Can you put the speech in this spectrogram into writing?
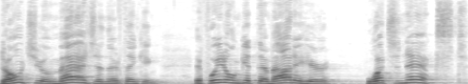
Don't you imagine they're thinking, if we don't get them out of here, what's next?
